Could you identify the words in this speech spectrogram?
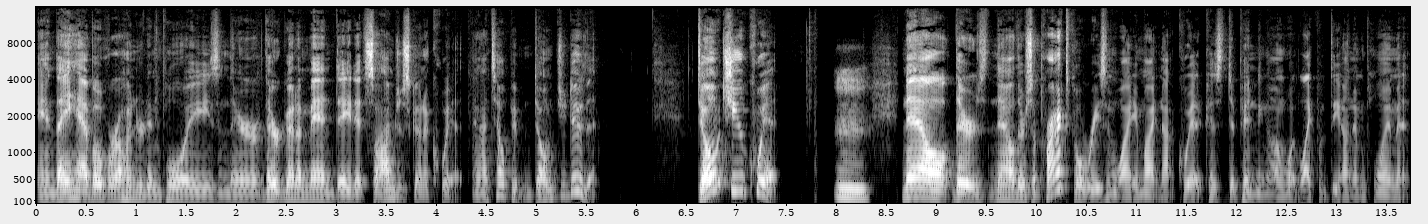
and they have over hundred employees, and they're they're going to mandate it, so I'm just going to quit. And I tell people, don't you do that. Don't you quit. Mm. Now there's now there's a practical reason why you might not quit because depending on what like what the unemployment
